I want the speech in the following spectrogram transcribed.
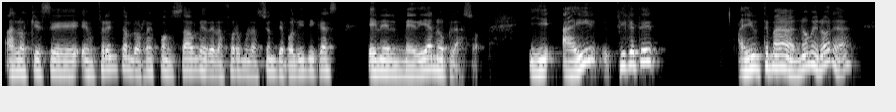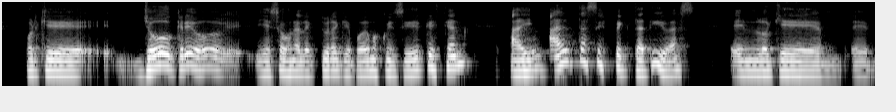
a los que se enfrentan los responsables de la formulación de políticas en el mediano plazo. Y ahí, fíjate, hay un tema no menor, ¿eh? porque yo creo, y eso es una lectura que podemos coincidir, Cristian, hay altas expectativas en lo que eh,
